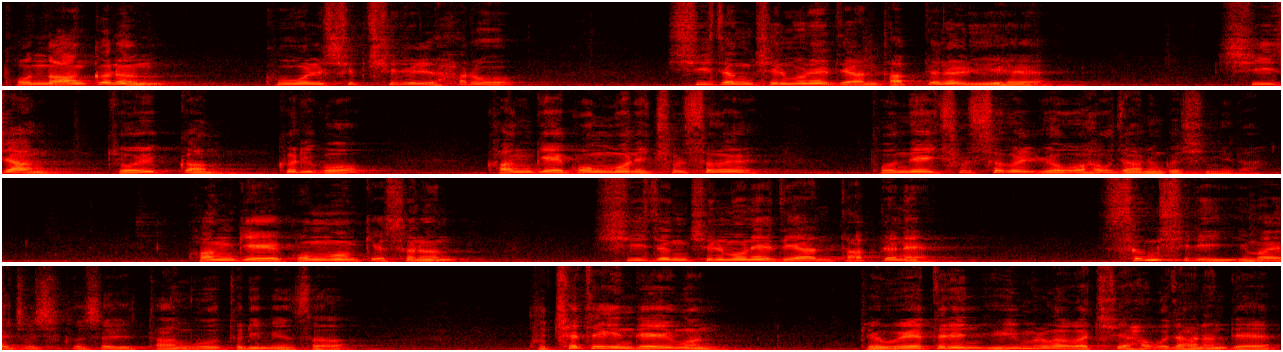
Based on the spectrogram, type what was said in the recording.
본 안건은 9월 17일 하루 시정 질문에 대한 답변을 위해 시장, 교육감 그리고 관계 공무원의 출석을 본회의 출석을 요구하고자 하는 것입니다. 관계 공무원께서는 시정 질문에 대한 답변에 성실히 임하여 주실 것을 당부드리면서 구체적인 내용은 배부해드린 유인물과 같이 하고자 하는데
